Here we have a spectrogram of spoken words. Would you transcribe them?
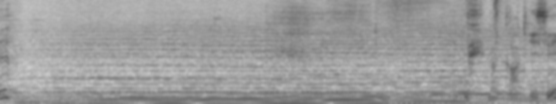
นะมากอดทีสิ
